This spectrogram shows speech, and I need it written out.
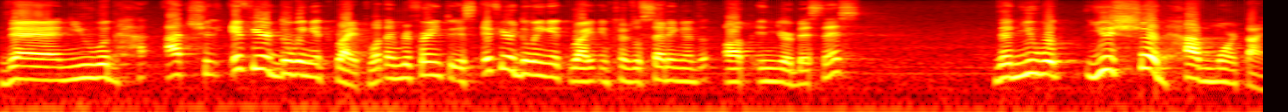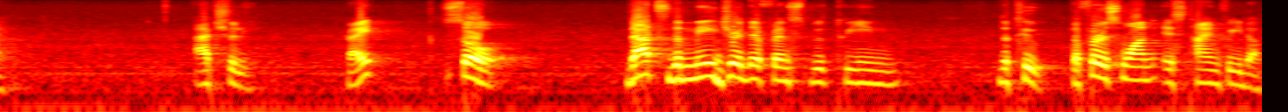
then you would actually, if you're doing it right, what I'm referring to is if you're doing it right in terms of setting it up in your business, then you would, you should have more time, actually, right? So that's the major difference between the two. The first one is time freedom.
